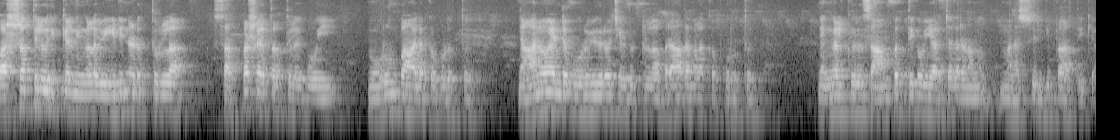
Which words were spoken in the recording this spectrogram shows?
വർഷത്തിലൊരിക്കൽ നിങ്ങളുടെ വീടിനടുത്തുള്ള സർപ്പക്ഷേത്രത്തിൽ പോയി നൂറും പാലൊക്കെ കൊടുത്ത് ഞാനോ എന്റെ പൂർവികരോ ചെയ്തിട്ടുള്ള അപരാധങ്ങളൊക്കെ പുറത്ത് ഞങ്ങൾക്കൊരു സാമ്പത്തിക ഉയർച്ച തരണമെന്ന് മനസ്സുരുക്കി പ്രാർത്ഥിക്കുക.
